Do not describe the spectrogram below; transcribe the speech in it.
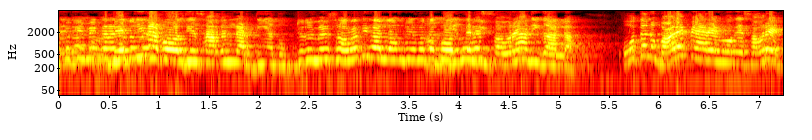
ਚੁੱਪ ਕਿਵੇਂ ਕਰਾਂ ਮੇਰੀ ਨਾਲ ਬੋਲਦੀ ਆ ਸਾਰਾ ਦਿਨ ਲੜਦੀ ਆ ਤੂੰ। ਜਦੋਂ ਮੇਰੇ ਸਹੁਰੇ ਦੀ ਗੱਲ ਆਉਂਦੀ ਮੈਂ ਤਾਂ ਇਹ ਬੋਲੂੰਗੀ ਤੇਰੇ ਸਹੁਰਿਆਂ ਦੀ ਗੱਲ ਆ। ਉਹ ਤੈਨੂੰ ਬਾਹਲੇ ਪਿਆਰੇ ਹੋ ਗਏ ਸਹੁਰੇ।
